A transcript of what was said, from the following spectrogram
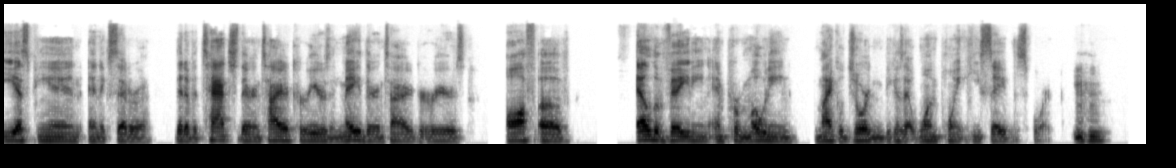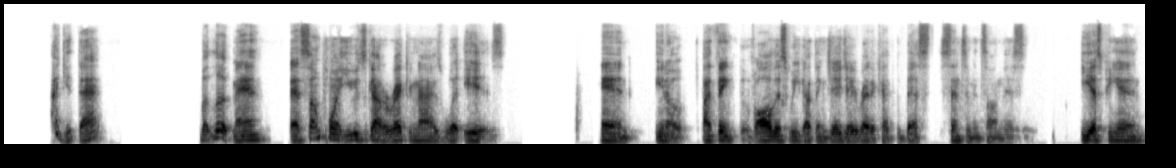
ESPN and et cetera, that have attached their entire careers and made their entire careers off of elevating and promoting Michael Jordan because at one point he saved the sport. Mhm. I get that. But look, man, at some point you just got to recognize what is. And, you know, I think of all this week, I think JJ Redick had the best sentiments on this. ESPN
